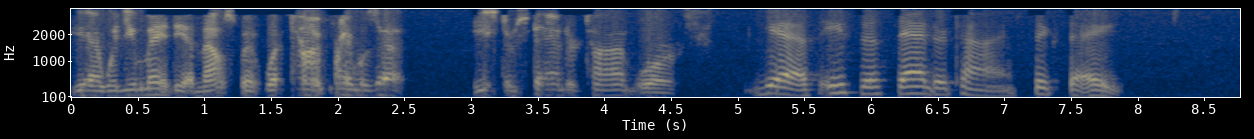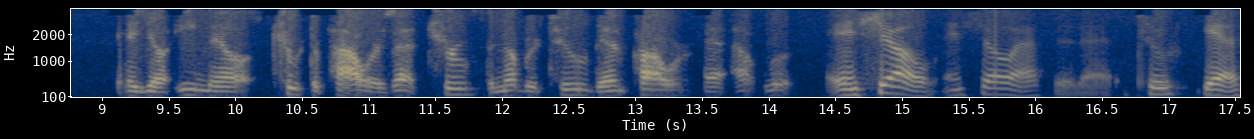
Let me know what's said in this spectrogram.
yeah, when you made the announcement, what time frame was that? Eastern Standard Time, or Yes, Eastern Standard Time, six to eight. And your email, Truth to Power? Is that truth, the number two, then power at Outlook? And show, and show after that. Truth, yes,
